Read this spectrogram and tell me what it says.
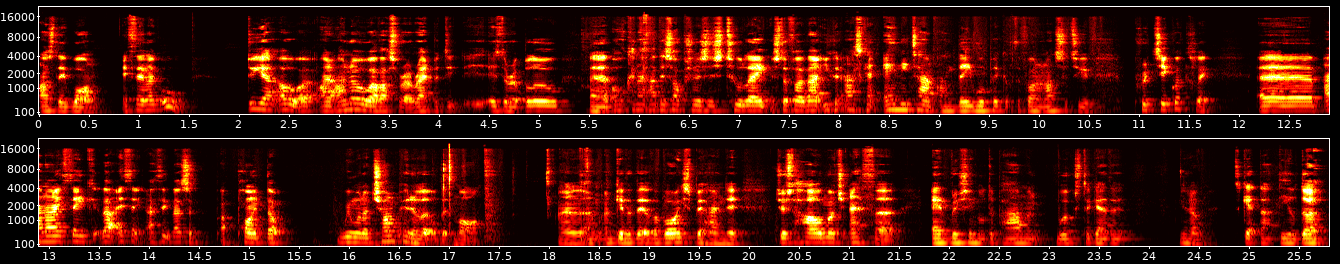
as they want. If they're like, oh, do you? Oh, I, I know I've asked for a red, but is there a blue? Uh, oh, can I add this option? Is this too late? And stuff like that. You can ask at any time, and they will pick up the phone and answer to you pretty quickly. Um, and I think that I think I think that's a, a point that we want to champion a little bit more, and, and, give a bit of a voice behind it. Just how much effort every single department works together, you know, to get that deal done.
